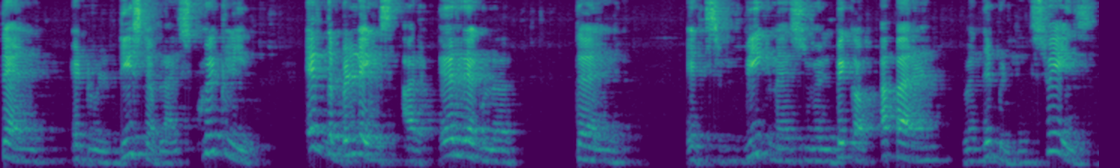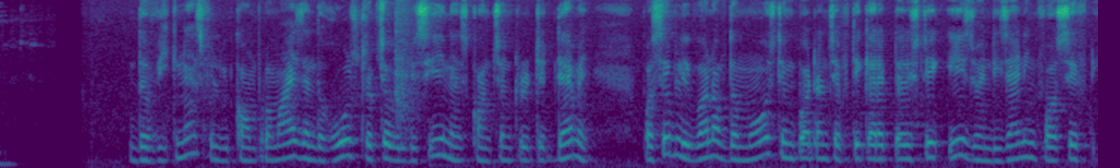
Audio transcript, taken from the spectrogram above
then it will destabilize quickly. If the buildings are irregular then its weakness will become apparent when the building sways. The weakness will be compromised and the whole structure will be seen as concentrated damage. Possibly one of the most important safety characteristics is when designing for safety.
